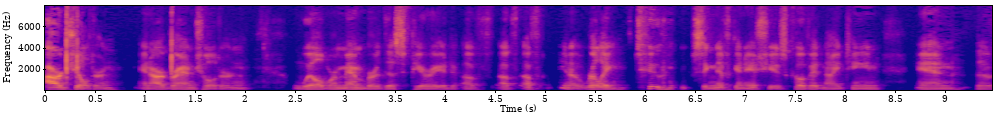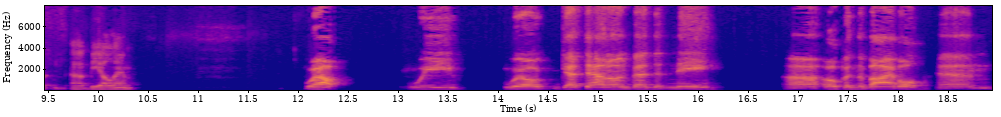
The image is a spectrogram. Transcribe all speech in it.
our children and our grandchildren will remember this period of, of, of you know, really two significant issues, COVID-19 and the uh, BLM? Well, we will get down on bended knee, uh, open the Bible, and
